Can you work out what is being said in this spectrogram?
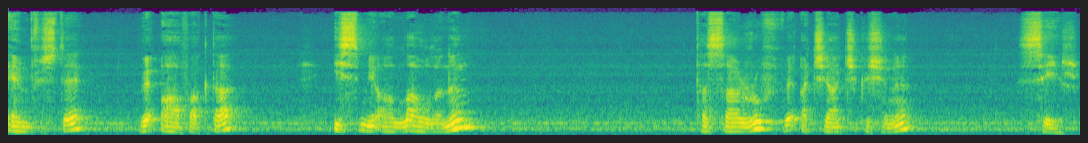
Enfüste ve afakta ismi Allah olanın tasarruf ve açığa çıkışını seyir.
